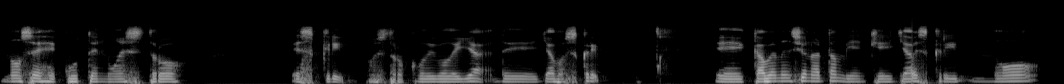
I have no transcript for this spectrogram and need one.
no se ejecute nuestro script nuestro código de, de JavaScript eh, cabe mencionar también que JavaScript no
